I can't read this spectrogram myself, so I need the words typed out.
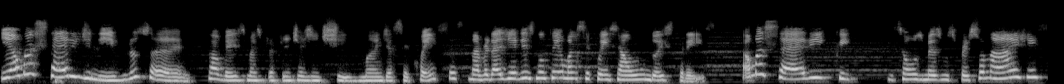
E é uma série de livros, é, talvez mais pra frente a gente mande as sequências. Na verdade, eles não têm uma sequência 1, 2, 3. É uma série que, que são os mesmos personagens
